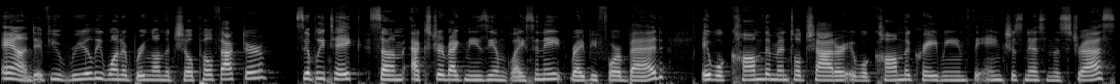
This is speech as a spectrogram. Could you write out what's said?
And if you really want to bring on the chill pill factor, Simply take some extra magnesium glycinate right before bed. It will calm the mental chatter, it will calm the cravings, the anxiousness, and the stress.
